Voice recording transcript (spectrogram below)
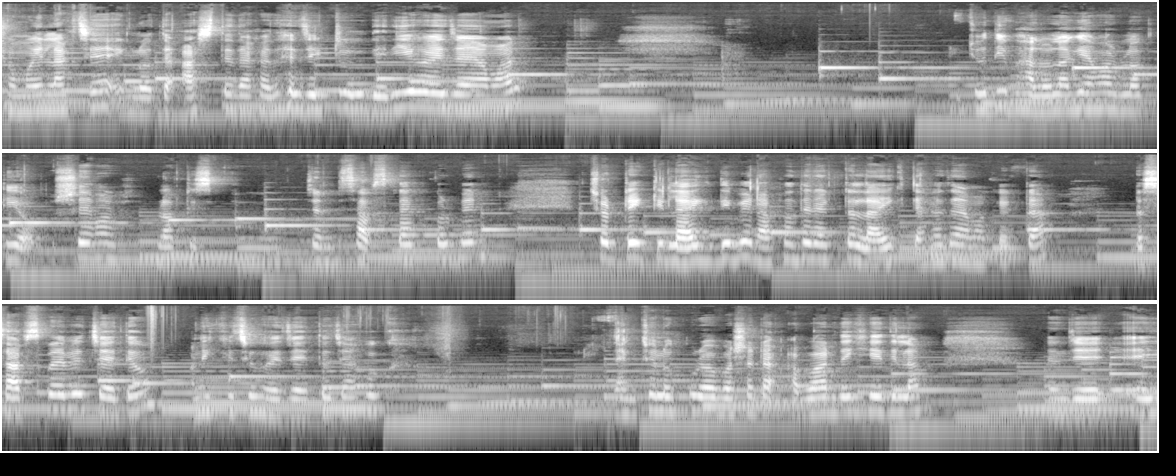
সময় লাগছে, এগুলোতে আসতে দেখা যায় যে একটু দেরি হয়ে যায় আমার। যদি ভালো লাগে আমার ব্লগটি, অবশ্যই আমার ব্লগটি চ্যানেলটি সাবস্ক্রাইব করবেন। ছোট্ট একটি লাইক দিবেন। আপনাদের একটা লাইক দেখা যায় আমাকে একটা সাবস্ক্রাইবের চাইতেও অনেক কিছু হয়ে যায়। তো যাই হোক, এক পুরো বাসাটা আবার দেখিয়ে দিলাম। যে এই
